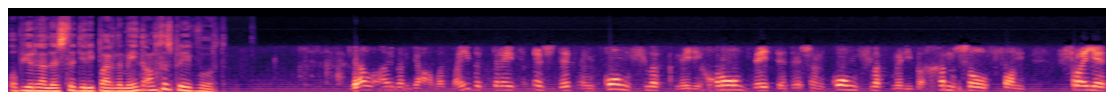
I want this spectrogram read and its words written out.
op joernaliste deur die parlement aangespreek word? Wel, Iver, ja, wat my betref is dit 'n konflik met die grondwet, dit is 'n konflik met die beginsel van vrye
